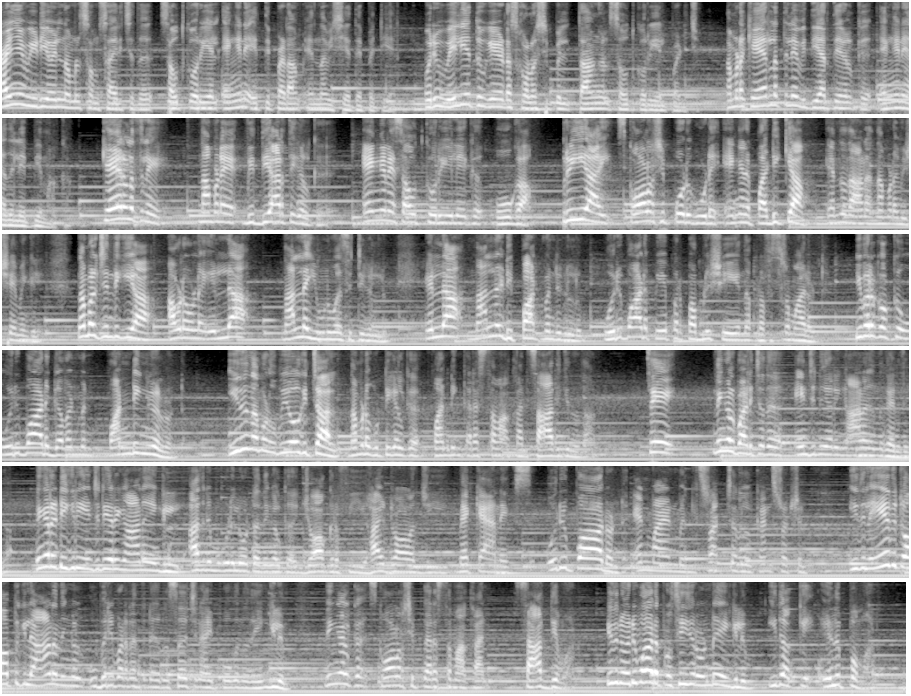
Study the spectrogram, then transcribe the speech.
കഴിഞ്ഞ വീഡിയോയിൽ നമ്മൾ സംസാരിച്ചത് സൗത്ത് കൊറിയയിൽ എങ്ങനെ എത്തിപ്പെടാം എന്ന വിഷയത്തെ പറ്റിയായിരുന്നു ഒരു വലിയ തുകയുടെ സ്കോളർഷിപ്പിൽ താങ്കൾ സൗത്ത് കൊറിയയിൽ പഠിച്ചു. നമ്മുടെ കേരളത്തിലെ വിദ്യാർത്ഥികൾക്ക് എങ്ങനെ അത് ലഭ്യമാക്കാം? കേരളത്തിലെ നമ്മുടെ വിദ്യാർത്ഥികൾക്ക് എങ്ങനെ സൗത്ത് കൊറിയയിലേക്ക് പോകാം? ഫ്രീ ആയി സ്കോളർഷിപ്പോട് കൂടെ എങ്ങനെ പഠിക്കാം എന്നതാണ് നമ്മുടെ വിഷയമെങ്കിൽ നമ്മൾ ചിന്തിക്കുക അവിടെയുള്ള എല്ലാ നല്ല യൂണിവേഴ്സിറ്റികളിലും എല്ലാ നല്ല ഡിപ്പാർട്ട്മെന്റുകളിലും ഒരുപാട് പേപ്പർ പബ്ലിഷ് ചെയ്യുന്ന പ്രൊഫസർമാരുണ്ട്. ഇവർക്കൊക്കെ ഒരുപാട് ഗവൺമെന്റ് ഫണ്ടിങ്ങുകളുണ്ട്. ഇത് നമ്മൾ ഉപയോഗിച്ചാൽ നമ്മുടെ കുട്ടികൾക്ക് ഫണ്ടിങ് കരസ്ഥമാക്കാൻ സാധിക്കുന്നതാണ്. സേ നിങ്ങൾ പഠിച്ചത് എഞ്ചിനീയറിംഗ് ആണ് എന്ന് കരുതുക. നിങ്ങളുടെ ഡിഗ്രി എഞ്ചിനീയറിംഗ് ആണ് എങ്കിൽ അതിന് മുകളിലോട്ട് നിങ്ങൾക്ക് ജോഗ്രഫി ഹൈഡ്രോളജി മെക്കാനിക്സ് ഒരുപാടുണ്ട്. എൻവയൺമെന്റ് സ്ട്രക്ചറൽ കൺസ്ട്രക്ഷൻ ഇതിൽ ഏത് ടോപ്പിക്കിലാണ് നിങ്ങൾ ഉപരിപഠനത്തിന് റിസർച്ചിനായി പോകുന്നത് എങ്കിലും നിങ്ങൾക്ക് സ്കോളർഷിപ്പ് കരസ്ഥമാക്കാൻ സാധ്യമാണ്. ഇതിന് ഒരുപാട് പ്രൊസീജിയർ ഉണ്ട് എങ്കിലും ഇതൊക്കെ എളുപ്പമാണ്.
